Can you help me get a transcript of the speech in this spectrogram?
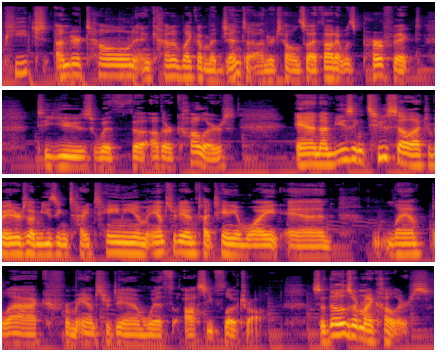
peach undertone and kind of like a magenta undertone. So I thought it was perfect to use with the other colors. And I'm using two cell activators. I'm using titanium, Amsterdam titanium white and lamp black from Amsterdam with Aussie Floetrol. So those are my colors.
